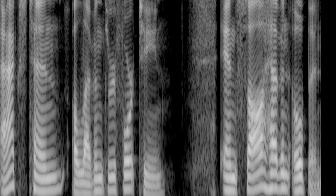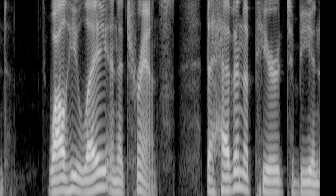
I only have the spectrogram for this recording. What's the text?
Acts 10 11 through 14. And saw heaven opened. While he lay in a trance, the heaven appeared to be, an,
